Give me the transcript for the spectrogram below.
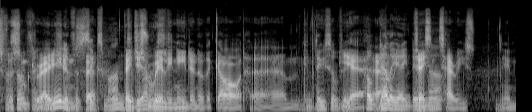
Just for for, some something. They need him creation. for so six man, They just really need another guard. Um, Can do something. yeah, Hope uh, Delly ain't doing that. Jason that. Terry's nearly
